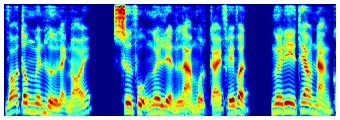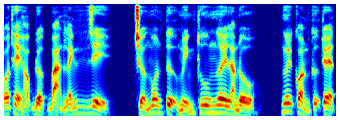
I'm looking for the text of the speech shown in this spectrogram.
võ tông nguyên hừ lạnh nói, sư phụ ngươi liền là một cái phế vật, ngươi đi theo nàng có thể học được bản lĩnh gì, trưởng môn tự mình thu ngươi làm đồ, ngươi còn cự tuyệt,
